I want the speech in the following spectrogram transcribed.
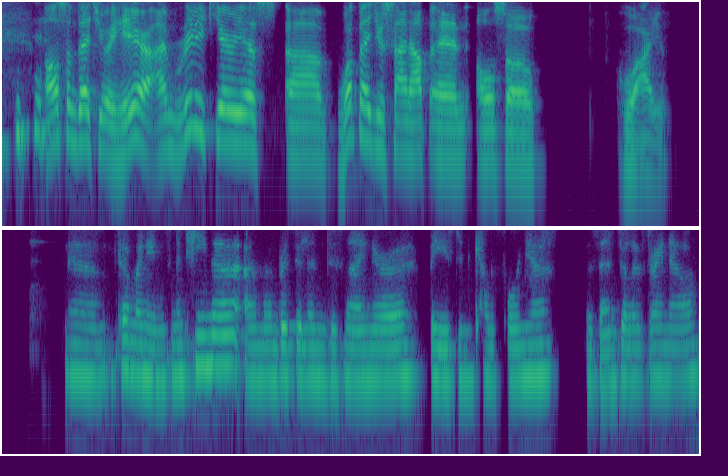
awesome that you're here. I'm really curious, uh, what made you sign up and also who are you? Um, so my name is Martina. I'm a Brazilian designer based in California, Los Angeles right now.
